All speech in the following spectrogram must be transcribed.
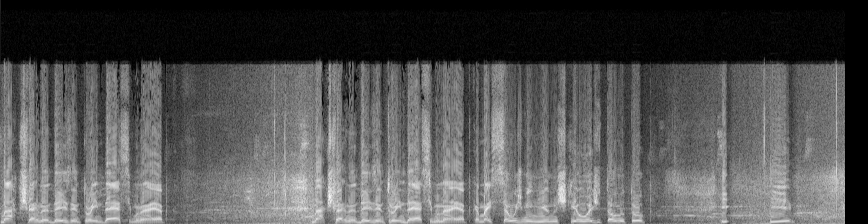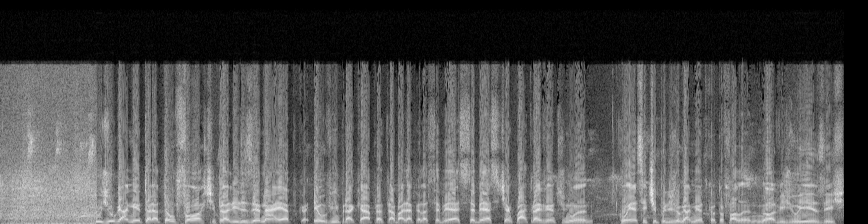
Marcos Fernandes entrou em décimo na época. Marcos Fernandes entrou em décimo na época, mas são os meninos que hoje estão no topo. E, e o julgamento era tão forte, para lhe dizer, na época eu vim para cá para trabalhar pela CBS, CBS tinha quatro eventos no ano com esse tipo de julgamento que eu estou falando, nove juízes,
